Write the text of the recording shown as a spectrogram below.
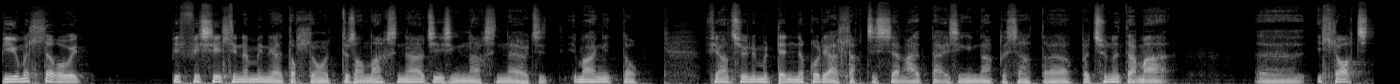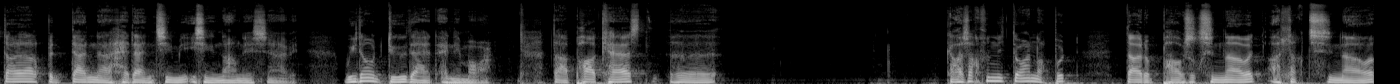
Пиумаллеруит пиффисииллинамминиа торлугут тусарнаарсинаагути исигнаарсинаагути имаангиттор фиартюниммут таннекулиааллартиссанга ааттаа исигиннааққиссаартариарпат суна тама э иллоортиттариарпат таана халаантими исигиннаарниссаавит we don't do that anymore. Та подкаст э касарфинниттуаннарпут тааруппаусерсинаават аллартиссинаавэ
